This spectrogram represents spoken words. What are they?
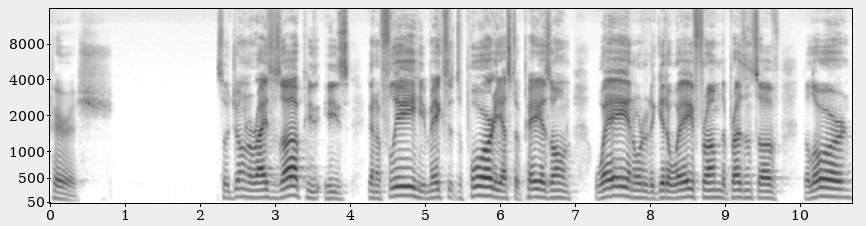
perish. So Jonah rises up. He, he's going to flee. He makes it to port. He has to pay his own way in order to get away from the presence of the Lord.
